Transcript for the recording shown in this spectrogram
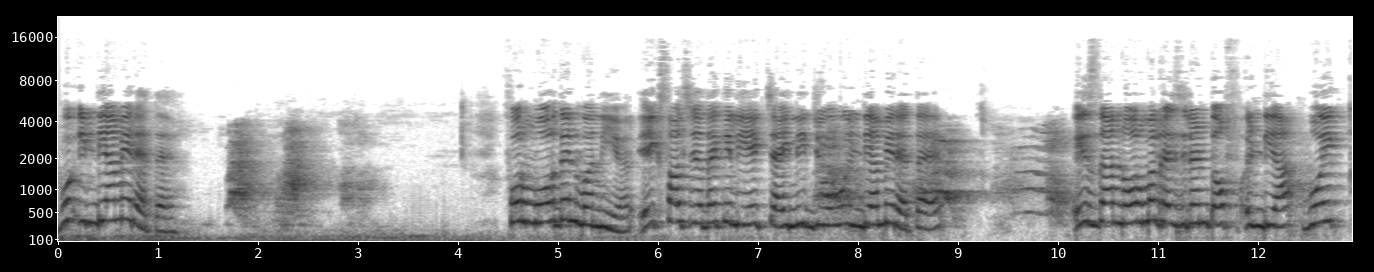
वो इंडिया में रहता है। For more than one year एक साल से ज़्यादा के लिए एक चाइनीज़ जो है वो इंडिया में रहता है is the normal resident of India वो एक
